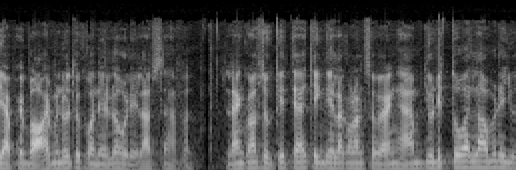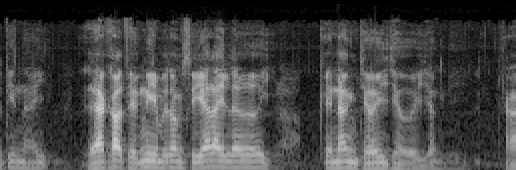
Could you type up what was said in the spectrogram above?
อยากไปบอกให้มนุษย์ทุกคนในโลกได้รับทราบว่าแหล่งความสุขที่แท้จริงที่เรากำลังแสวงหามันอยู่ในตัวเราไม่ได้อยู่ที่ไหน และเข้าถึงนี่ไม่ต้องเสียอะไรเลยแค่นั่งเฉยๆอย่างนี้ หา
